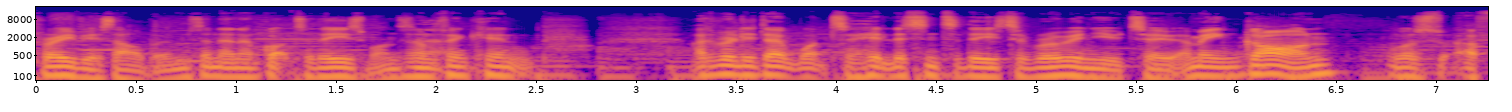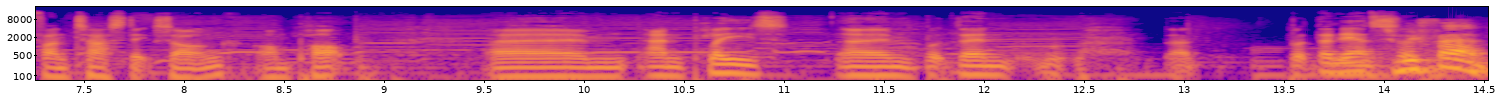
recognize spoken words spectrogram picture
previous albums, and then I've got to these ones, and I'm thinking, I really don't want to hit, listen to these to ruin U2. I mean, Gone was a fantastic song on pop, um, and Please, um, but then, uh, but then Yeah, to be fair,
